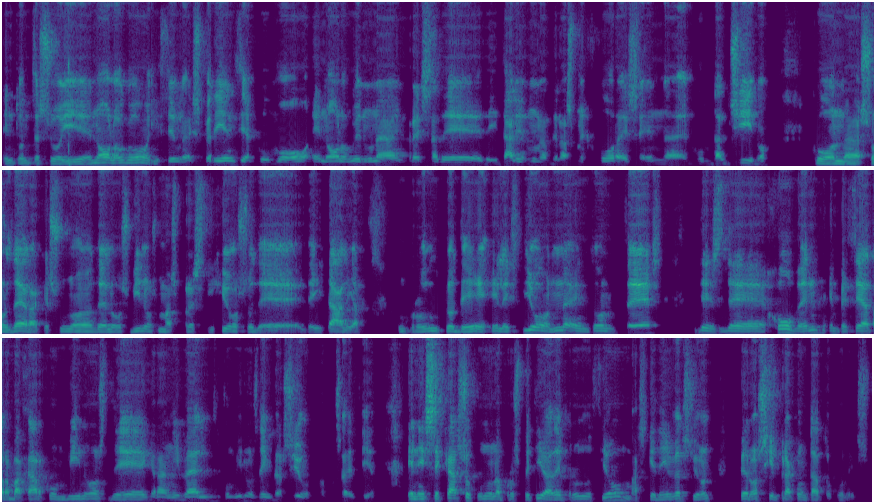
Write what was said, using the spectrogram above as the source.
Entonces soy enólogo, hice una experiencia como enólogo en una empresa de, Italia, en una de las mejores en, Montalcino, con eh, Soldera, que es uno de los vinos más prestigiosos de, Italia, un producto de elección. Entonces, desde joven empecé a trabajar con vinos de gran nivel, con vinos de inversión, vamos a decir. En ese caso, con una perspectiva de producción más que de inversión, pero siempre a contacto con eso.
